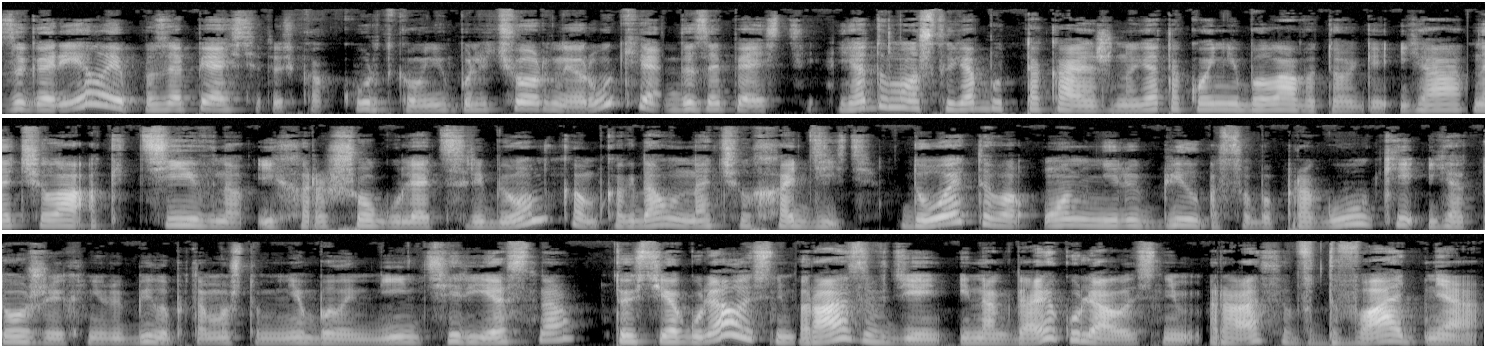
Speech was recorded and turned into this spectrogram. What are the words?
загорелые по запястью, то есть как куртка, у них были черные руки до запястья. Я думала, что я буду такая же, но я такой не была в итоге. Я начала активно и хорошо гулять с ребенком, когда он начал ходить. До этого он не любил особо прогулки, я тоже их не любила, потому что мне было неинтересно. То есть я гуляла с ним раз в день, иногда я гуляла с ним раз в два дня,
